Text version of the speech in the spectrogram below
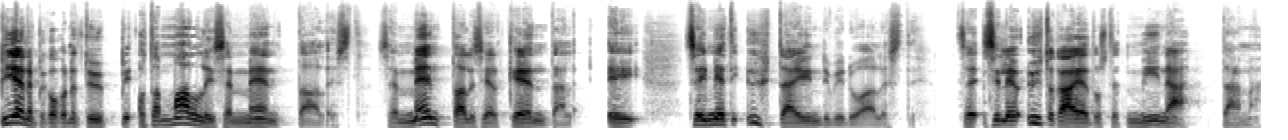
pienempi kokoinen tyyppi, ota malli sen mentaalista. Sen mentaali siellä kentällä, ei, se ei mieti yhtään individuaalisti. Se, sillä ei ole yhtäkään ajatusta, että minä tämä,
